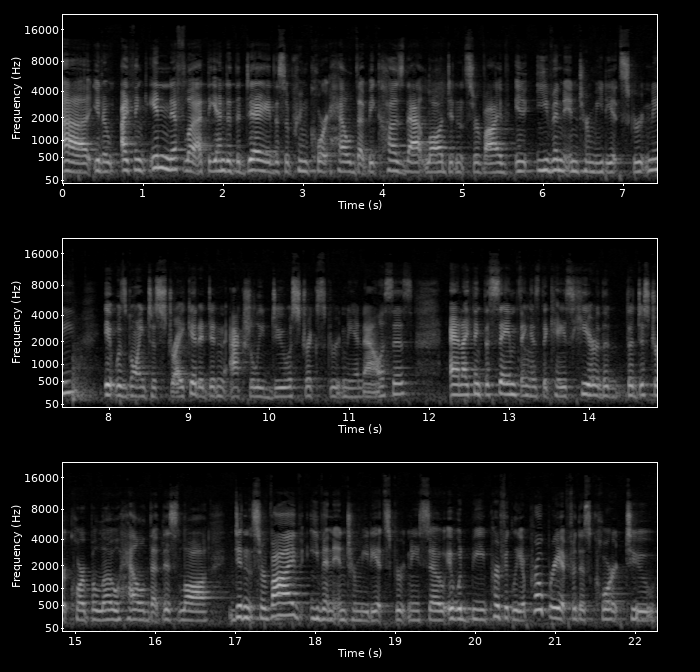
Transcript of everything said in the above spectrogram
uh, you know, I think in NIFLA, at the end of the day, the Supreme Court held that because that law didn't survive I- even intermediate scrutiny, it was going to strike it. It didn't actually do a strict scrutiny analysis. And I think the same thing is the case here. The, the district court below held that this law didn't survive even intermediate scrutiny, so it would be perfectly appropriate for this court to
